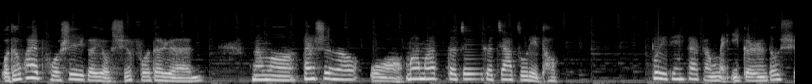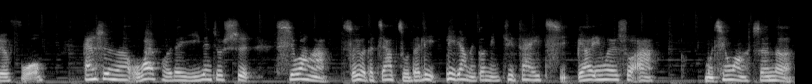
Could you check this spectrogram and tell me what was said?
我的外婆是一个有学佛的人，那么但是呢，我妈妈的这个家族里头不一定代表每一个人都学佛，但是呢，我外婆的遗愿就是希望啊，所有的家族的力力量能够凝聚在一起，不要因为说啊，母亲往生了，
